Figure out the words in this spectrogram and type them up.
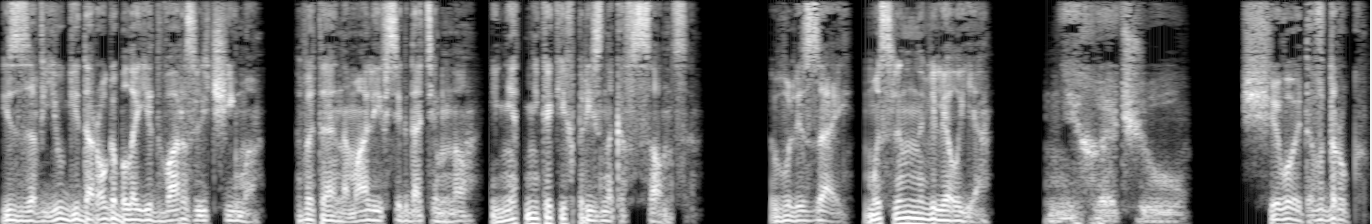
Из-за вьюги дорога была едва различима. В этой аномалии всегда темно, и нет никаких признаков солнца. «Вылезай», — мысленно велел я. «Не хочу». «С чего это вдруг?»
